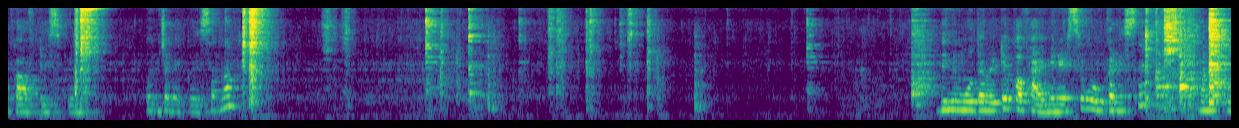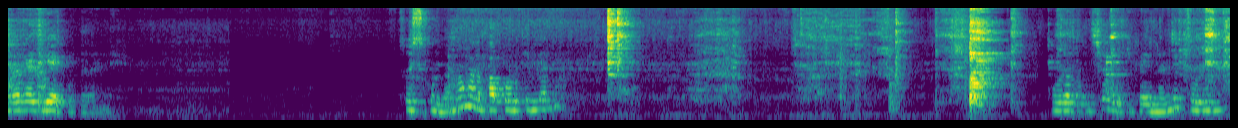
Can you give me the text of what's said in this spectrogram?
ఒక హాఫ్ టీ స్పూన్ కొంచెం ఎక్కువ వేసాను దీన్ని మూత పెట్టి ఒక ఫైవ్ మినిట్స్ ఉడకనిస్తే మన కూర రెడీ అయిపోతుందండి. చూసుకుందామా? మన పప్పు ఉడికిందండి. కూర మంచిగా ఉడికిపోయిందండి. చూడండి.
